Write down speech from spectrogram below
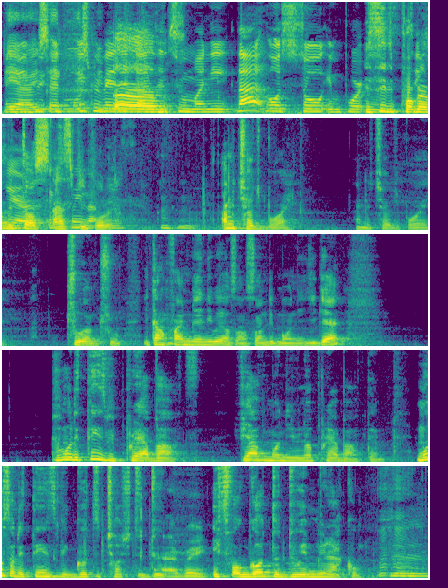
Yeah, you said most people, um, into money. That was so important. You see, the problem with us as people. Mm -hmm. I'm a church boy. I'm a church boy. True and true. You can't find me anywhere else on Sunday morning. You get? Some of the things we pray about. If you have money, you will not pray about them. Most of the things we go to church to do is for God to do a miracle. Mm -hmm.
